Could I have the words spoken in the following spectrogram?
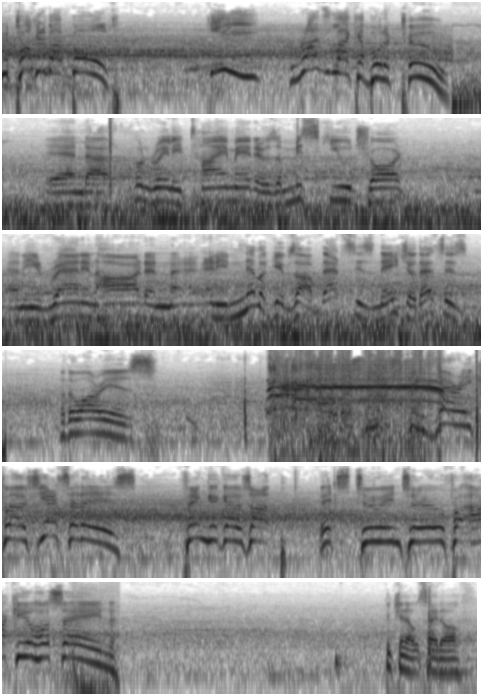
We're talking about Boult. He runs like a bullet too. And uh, couldn't really time it. It was a miscued shot. And he ran in hard and, and he never gives up. That's his nature. That's his. For the Warriors. this must be very close. Yes, it is. Finger goes up. It's two in two for Akeal Hosein. Pitching outside off.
